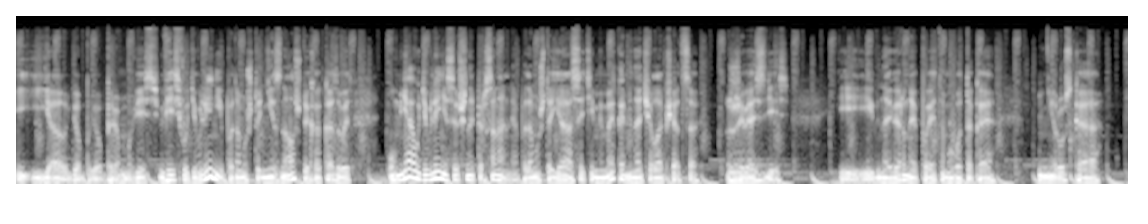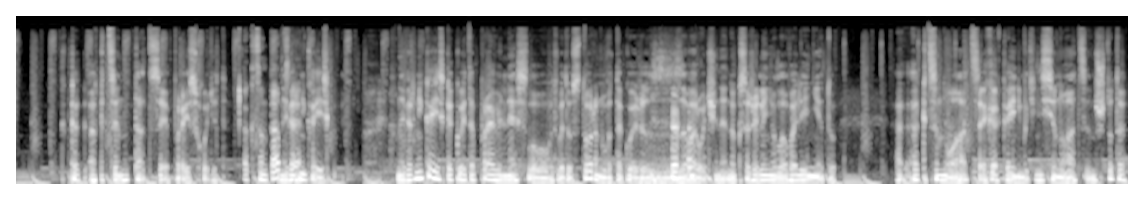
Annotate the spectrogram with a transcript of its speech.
И я, я, я прям весь, весь в удивлении, потому что не знал, что их оказывает. У меня удивление совершенно персональное, потому что я с этими мэками начал общаться, живя здесь. И, и наверное, поэтому вот такая нерусская как акцентация происходит. Акцентация? Наверняка есть Наверняка есть какое-то правильное слово вот в эту сторону, вот такое же завороченное, но, к сожалению, Лавале нету. А, акценуация какая-нибудь, инсинуация. Ну, что-то,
